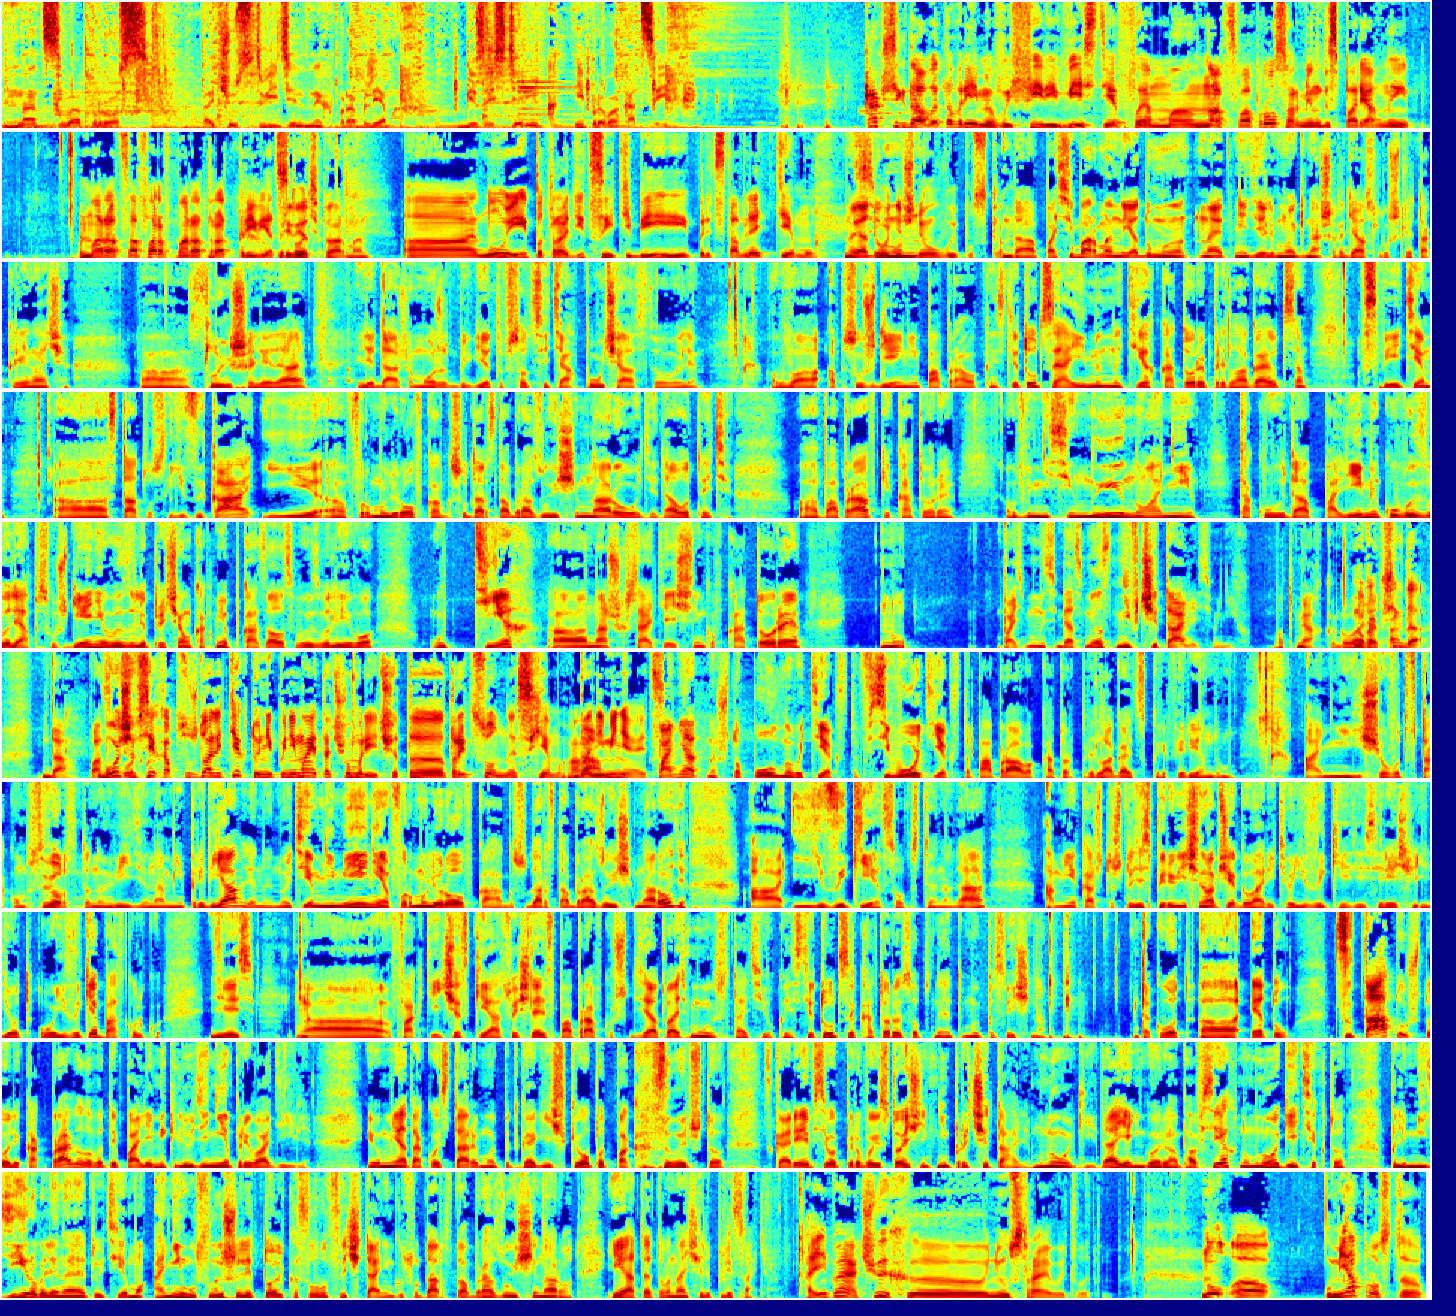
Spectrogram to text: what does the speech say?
Нацвопрос. О чувствительных проблемах. Без истерик и провокаций. Как всегда в это время в эфире Вести ФМ Нацвопрос. Армин Гаспарян и Марат Сафаров. Марат, рад приветствовать. Приветствую, Армен. А, ну и по традиции тебе и представлять тему ну, я сегодняшнего думаю, выпуска. Да, спасибо, Армен. Я думаю, на этой неделе многие наши радиослушатели так или иначе а, слышали, да, или даже, может быть, где-то в соцсетях поучаствовали в обсуждении поправок Конституции, а именно тех, которые предлагаются в свете э, статуса языка и э, формулировка о государствообразующем народе. Да, вот эти э, поправки, которые внесены, но они такую да, полемику вызвали, обсуждение вызвали, причем, как мне показалось, вызвали его у тех наших соотечественников, которые, ну, возьму на себя смелость, не вчитались в них. Вот мягко говоря. Ну, как так. всегда. Да. Поскольку... Больше всех обсуждали те, кто не понимает, о чем речь. Это традиционная схема, она да. не меняется. Понятно, что полного текста, всего текста поправок, которые предлагаются к референдуму, они еще вот в таком сверстанном виде нам не предъявлены, но тем не менее формулировка о государствообразующем народе а, и языке, собственно, да, а мне кажется, что здесь первично вообще говорить о языке. Здесь речь идет о языке, поскольку здесь а, фактически осуществляется поправка в 68-ю статью Конституции, которая, собственно, этому и посвящена. Так вот, а, эту цитату, что ли, как правило, в этой полемике люди не приводили. И у меня такой старый мой педагогический опыт показывает, что, скорее всего, первоисточник не прочитали. Многие, да, я не говорю обо всех, но многие, те, кто полемизировали на эту тему, они услышали только словосочетание «государство, образующий народ». И от этого начали плясать. А я не понимаю, а что их э, не устраивает в этом? Ну, э, у меня просто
